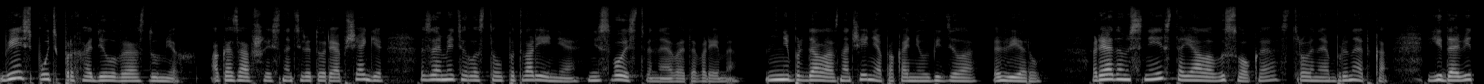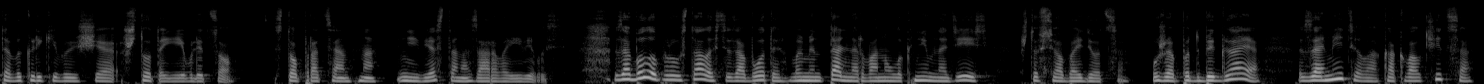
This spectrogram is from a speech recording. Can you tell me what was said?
Весь путь проходил в раздумьях. Оказавшись на территории общаги, заметила столпотворение, несвойственное в это время. Не придала значения, пока не увидела Веру. Рядом с ней стояла высокая, стройная брюнетка, ядовито выкрикивающая что-то ей в лицо. Стопроцентно невеста Назарова явилась. Забыла про усталость и заботы, моментально рванула к ним, надеясь, что все обойдется. Уже подбегая, заметила, как волчица,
